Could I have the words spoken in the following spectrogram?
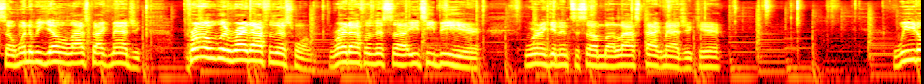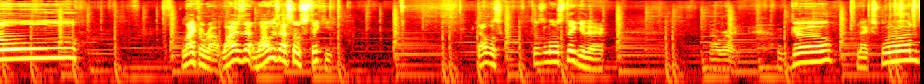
So when do we yell Last Pack Magic? Probably right after this one. Right after this uh, ETB here. We're going to get into some uh, Last Pack Magic here. Weedle. Lycanroc. Why is that? Why was that so sticky? That was, that was a little sticky there. All right. We go. Next one.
